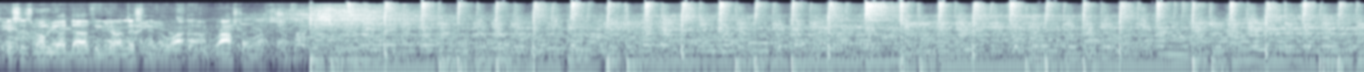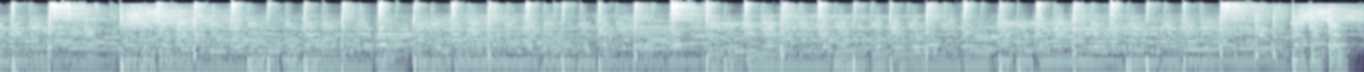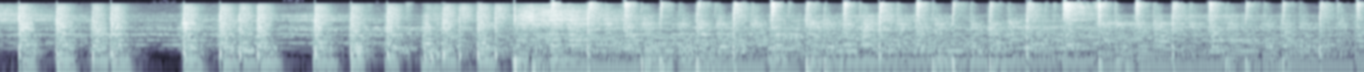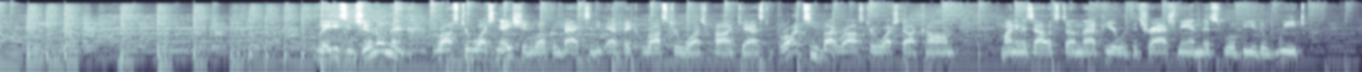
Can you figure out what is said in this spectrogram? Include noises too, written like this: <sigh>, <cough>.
This is Romeo Doubs, and you're listening to uh, Roster Watch. And gentlemen, Roster Watch Nation, welcome back to the Epic Roster Watch podcast brought to you by rosterwatch.com. My name is Alex Dunlap here with the Trash Man. This will be the week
